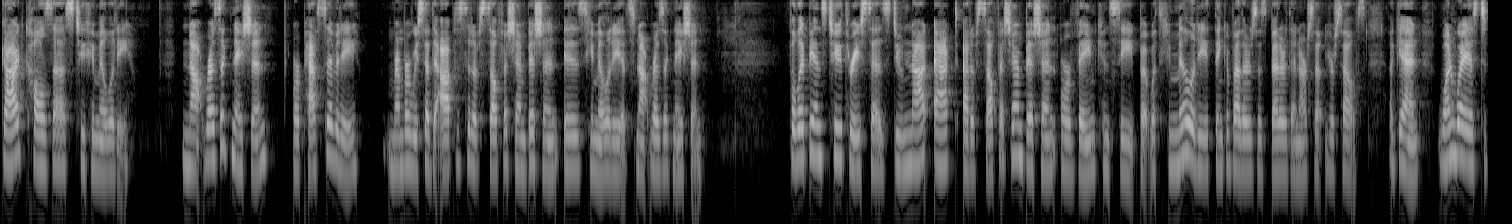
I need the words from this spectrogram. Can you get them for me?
God calls us to humility, not resignation or passivity. Remember, we said the opposite of selfish ambition is humility, it's not resignation. Philippians 2 3 says, Do not act out of selfish ambition or vain conceit, but with humility think of others as better than our, yourselves. Again, one way is to,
